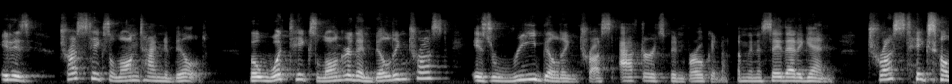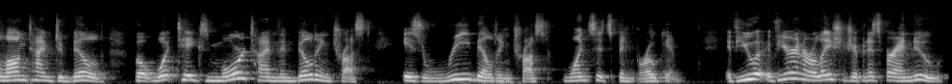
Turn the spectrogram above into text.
It is trust takes a long time to build, but what takes longer than building trust is rebuilding trust after it's been broken. I'm going to say that again. Trust takes a long time to build, but what takes more time than building trust is rebuilding trust once it's been broken. If you if you're in a relationship and it's brand new,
